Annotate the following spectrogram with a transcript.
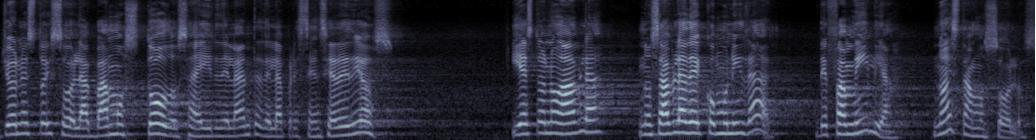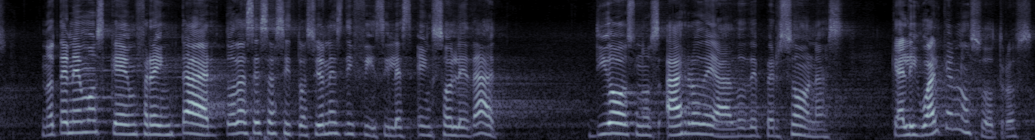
Yo no estoy sola, vamos todos a ir delante de la presencia de Dios. Y esto no habla, nos habla de comunidad, de familia. No estamos solos. No tenemos que enfrentar todas esas situaciones difíciles en soledad. Dios nos ha rodeado de personas que al igual que nosotros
